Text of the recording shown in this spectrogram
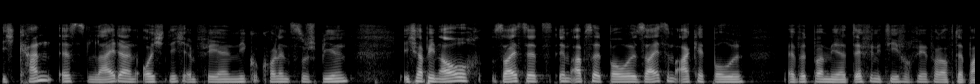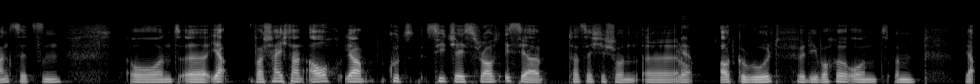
ich kann es leider euch nicht empfehlen, Nico Collins zu spielen. Ich habe ihn auch, sei es jetzt im Upside Bowl, sei es im Arcade Bowl. Er wird bei mir definitiv auf jeden Fall auf der Bank sitzen. Und äh, ja, wahrscheinlich dann auch, ja, gut, CJ Stroud ist ja tatsächlich schon äh, ja. outgeruled für die Woche und ähm, ja,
